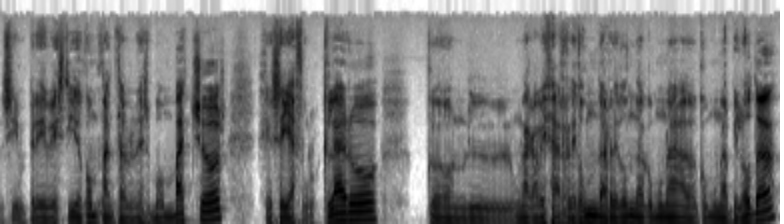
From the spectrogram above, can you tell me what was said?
siempre vestido con pantalones bombachos, jersey azul claro, con una cabeza redonda, redonda como una, como una pelota,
